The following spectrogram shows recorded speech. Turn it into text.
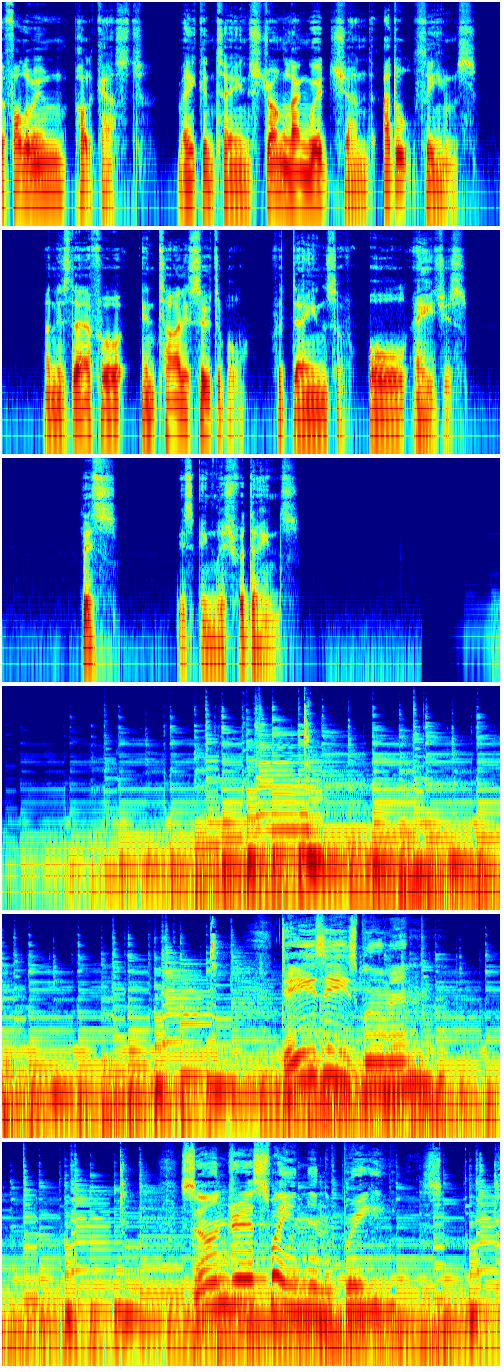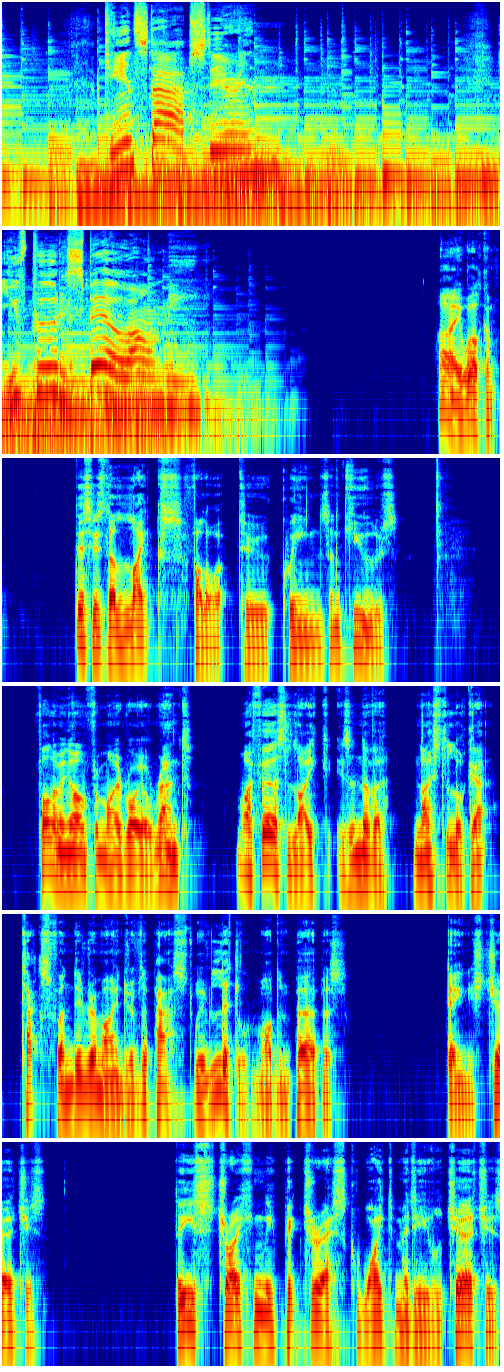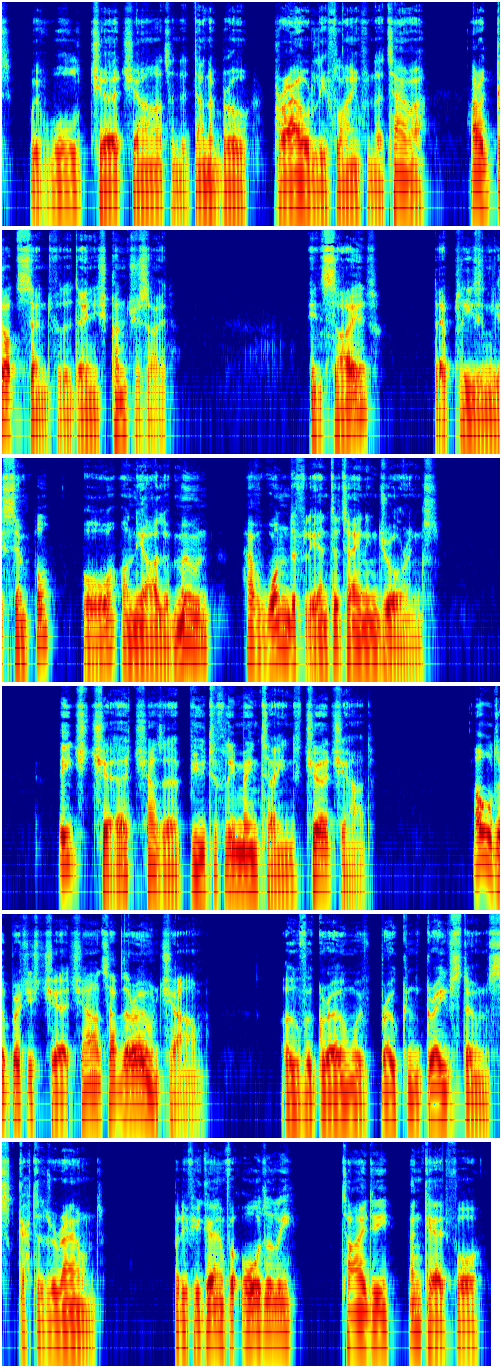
The following podcast may contain strong language and adult themes and is therefore entirely suitable for Danes of all ages. This is English for Danes. Daisies blooming, sundress swaying in the breeze. Can't stop staring. You've put a spell on me. Hi, welcome. This is the likes follow up to Queens and Qs. Following on from my royal rant, my first like is another nice to look at tax funded reminder of the past with little modern purpose. Danish churches. These strikingly picturesque white medieval churches, with walled churchyards and the Dannebrog proudly flying from the tower, are a godsend for the Danish countryside. Inside, they're pleasingly simple, or, on the Isle of Møn, have wonderfully entertaining drawings. Each church has a beautifully maintained churchyard. Older British churchyards have their own charm, overgrown with broken gravestones scattered around. But if you're going for orderly, tidy, and cared for,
